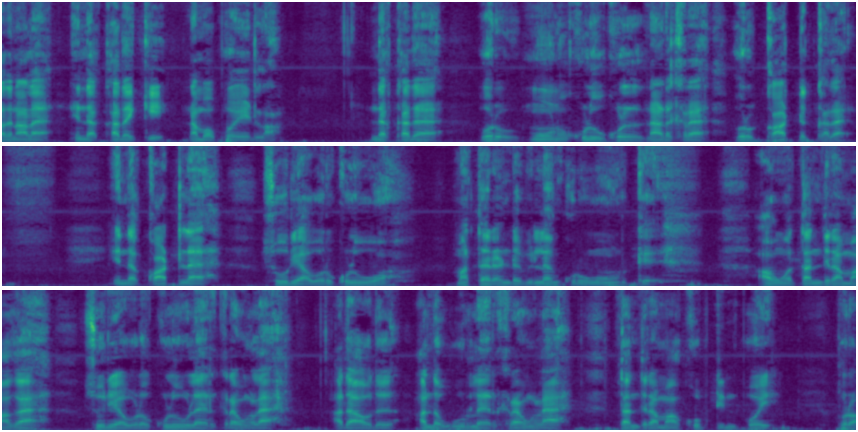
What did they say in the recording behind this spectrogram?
அதனால் இந்த கதைக்கு நம்ம போயிடலாம். இந்த கதை ஒரு மூணு குழுக்குள் நடக்கிற ஒரு காட்டுக்கலை. இந்த காட்டில் சூர்யா ஒரு குழுவும் மற்ற ரெண்டு வில்லன் குழுவும் இருக்குது அவங்க தந்திரமாக சூர்யாவோட குழுவில் இருக்கிறவங்கள அதாவது அந்த ஊரில் இருக்கிறவங்கள தந்திரமாக கூப்பிட்டின்னு போய் ஒரு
